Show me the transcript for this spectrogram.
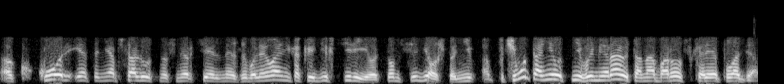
э, корь это не абсолютно смертельное заболевание, как и дифтерия, вот том сидел, что не, почему-то они вот не вымирают, а наоборот скорее плодят.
